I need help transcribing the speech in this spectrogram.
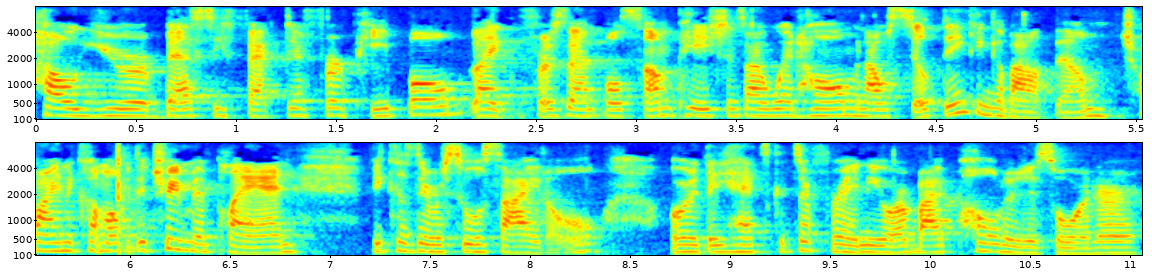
how you're best effective for people, like for example, some patients I went home and I was still thinking about them, trying to come up with a treatment plan because they were suicidal or they had schizophrenia or bipolar disorder.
